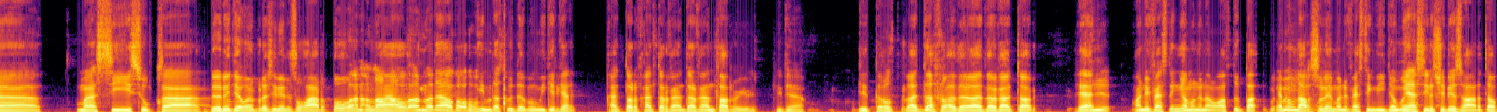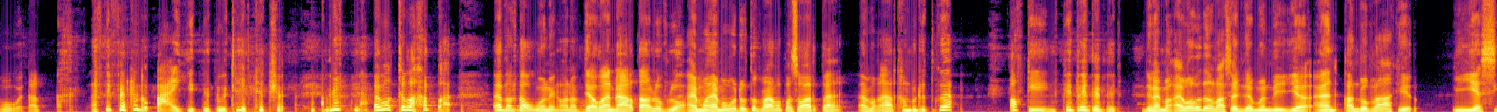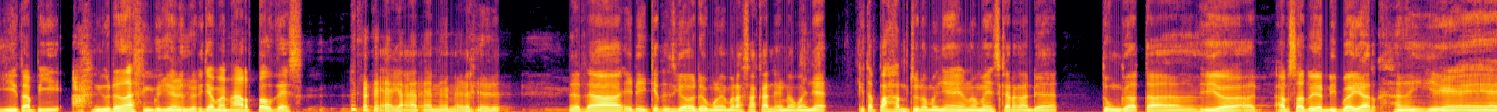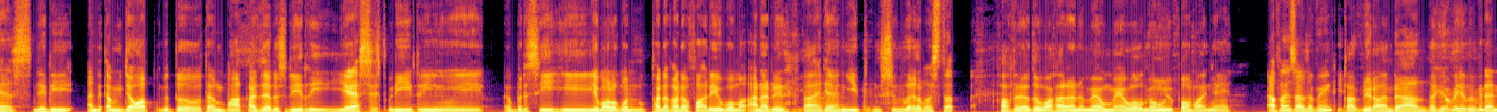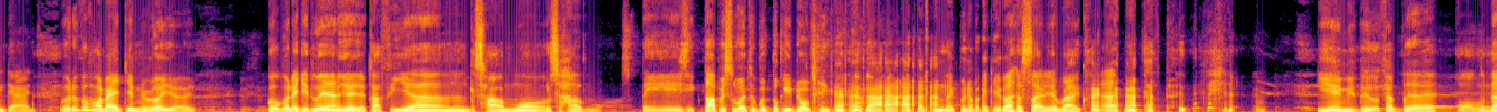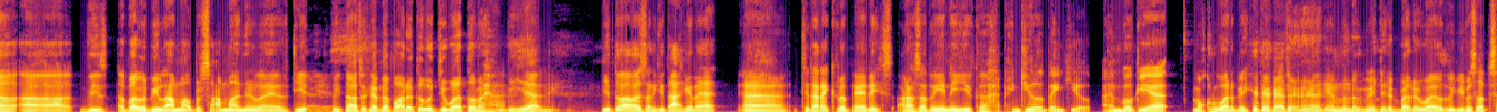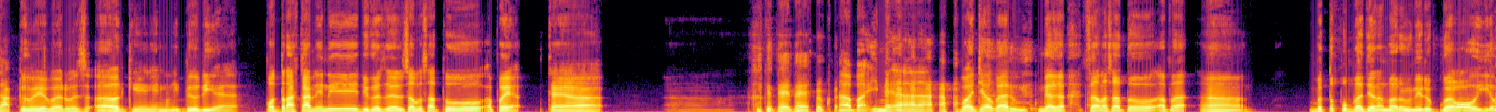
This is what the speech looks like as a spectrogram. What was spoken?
masih suka dari zaman Presiden Soeharto, kita, kita sudah memikirkan kantor, kantor, kantor, kantor, gitu. Gitu, kantor, kantor, kantor, kantor. Dan manifesting nggak mengenal waktu pak. Emang nggak boleh manifesting di zaman Presiden Soeharto. Emang kenapa? Emang tau gue nih orang harta lu belum. Emang emang menurut lu kenapa pas Soeharto? Emang akan menurut gue oke. Dan emang emang udah masa zaman dia kan kan belum lahir. Iya sih, tapi ah udahlah. Iya, iya. Di zaman Harto, guys. Dan uh, ini kita juga udah mulai merasakan yang namanya kita paham tuh namanya yang namanya sekarang ada tunggakan. Iya, harus ada yang dibayar. Yes, jadi ada tanggung jawab. Betul, dan makan harus sendiri. Yes, sendiri bersihin ya walaupun kadang-kadang Fahri bawa makanan deh ada gitu. Sudah Master. Fahri tuh makanannya mewah-mewah bangun pokoknya Apa salah satunya? tapi randang Dan kan. Udah gue mau naikin dulu ya. Gue gue naikin dulu ya. Iya ya. Kavian, salmon, salmon, steak. Tapi semua itu bentuk hidup. kan naik pun pakai rasa ya baik. Iya gitu. Tapi nah, uh, bis- apa lebih lama bersamanya lah ya. Kita tuh kata Fahri itu lucu banget orang. Iya. Itu alasan kita akhirnya eh, kita rekrut deh orang satu ini gitu. Thank you, thank you. Ambok ya mau keluar deh. Yang menurut gue jadi baru baru gitu. Satu satu ya baru. Oke, itu dia. kontrakan ini juga dari salah satu apa ya kayak Apa ini? Wajah baru. enggak enggak. Salah satu apa eh, bentuk pembelajaran baru di hidup gua. Oh iya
